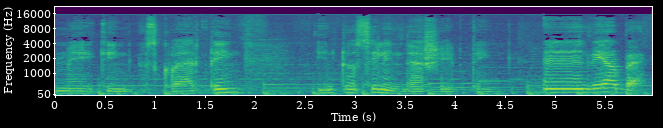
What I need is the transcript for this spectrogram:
making a square thing into a cylinder shaped thing. And we are back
